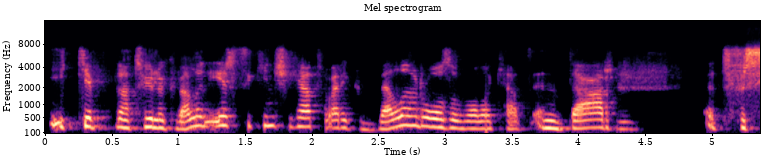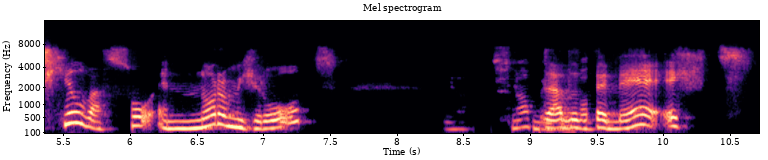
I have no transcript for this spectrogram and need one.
ik heb natuurlijk wel een eerste kindje gehad waar ik wel een roze wolk had. En daar, het verschil was zo enorm groot. Ja, snap ik. Dat het bij mij echt...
